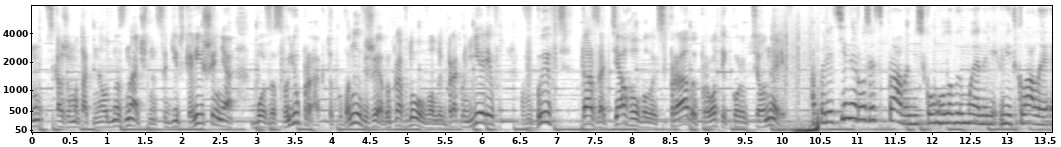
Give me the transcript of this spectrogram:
ну скажімо так, неоднозначне суддівське рішення, бо за свою практику вони вже виправдовували браконьєрів, вбивць та затягували справи проти корупціонерів. Апеляційний розгляд справи міського голови Менемі відклали.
